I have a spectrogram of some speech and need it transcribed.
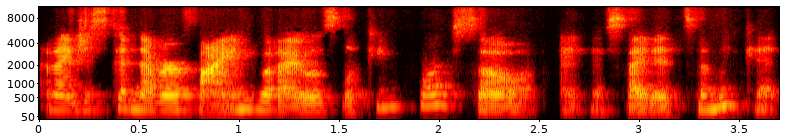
and I just could never find what I was looking for. So I decided to make it.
